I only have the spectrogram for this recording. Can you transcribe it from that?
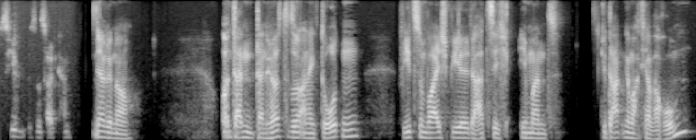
C-Business halt kann. Ja, genau. Und dann, dann hörst du so Anekdoten, wie zum Beispiel, da hat sich jemand Gedanken gemacht, ja, warum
